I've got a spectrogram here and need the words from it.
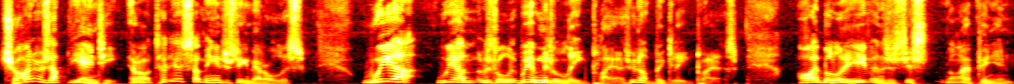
China is up the ante, and I'll tell you something interesting about all this. We are we are little we are middle league players. We're not big league players. I believe, and this is just my opinion,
